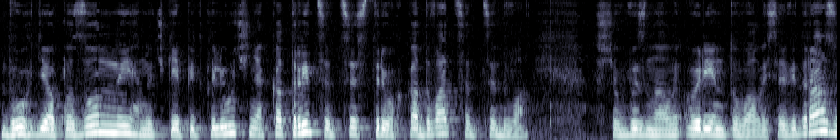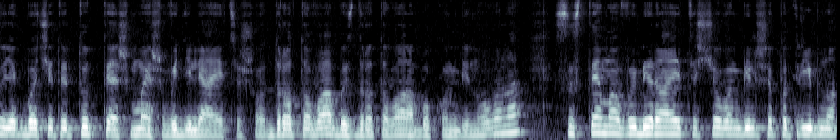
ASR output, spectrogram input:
Двохдіапазонний, гнучке підключення. К30 це з трьох, К20 це 2. Щоб ви знали, орієнтувалися відразу. Як бачите, тут теж меж виділяється, що дротова, бездротова або комбінована система. Вибираєте, що вам більше потрібно.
